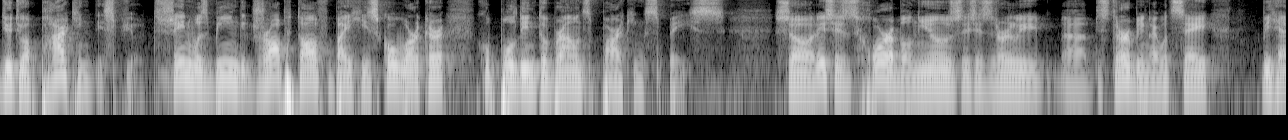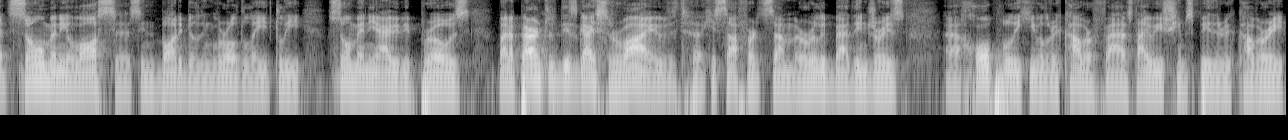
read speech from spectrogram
due to a parking dispute. Shane was being dropped off by his co-worker who pulled into Brown's parking space. So this is horrible news. This is really uh, disturbing, I would say. We had so many losses in bodybuilding world lately, so many IFBB pros, but apparently this guy survived. Uh, he suffered some really bad injuries. Uh, hopefully he will recover fast. I wish him speedy recovery.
